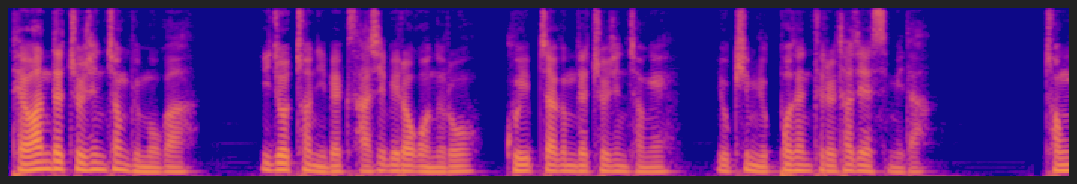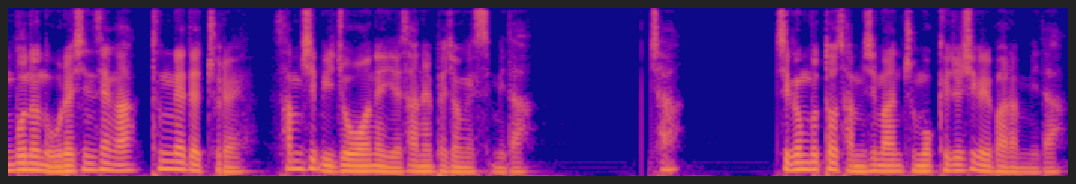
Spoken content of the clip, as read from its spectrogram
대환대출 신청 규모가 2조 1,241억 원으로 구입자금 대출 신청의 66%를 차지했습니다. 정부는 올해 신생아 특례 대출에 32조 원의 예산을 배정했습니다. 자, 지금부터 잠시만 주목해 주시길 바랍니다.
